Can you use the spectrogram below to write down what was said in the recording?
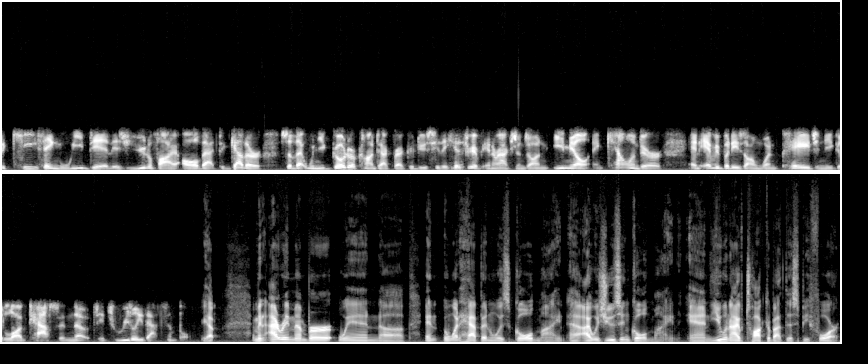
the key thing we did is unify all that together so that when you go to a contact record, you see the history of interactions on email and calendar, and everybody's on one page, and you can log tasks and notes. It's really that simple. Yep. I mean, I remember when, uh, and what happened was Goldmine. Uh, I was using Goldmine, and you and I have talked about this before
